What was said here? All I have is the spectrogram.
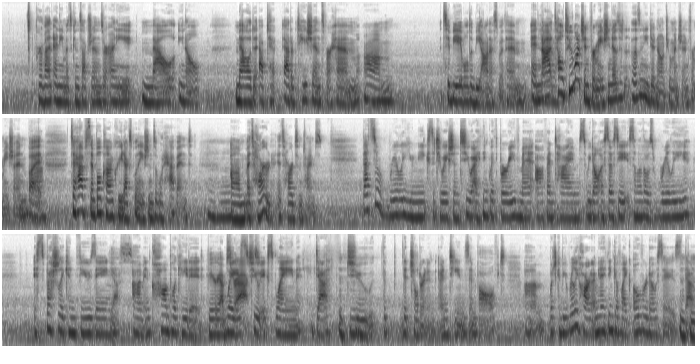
prevent any misconceptions or any mal, you know, maladaptations for him. Um, to be able to be honest with him and not tell too much information. He doesn't doesn't need to know too much information, but Yeah. to have simple, concrete explanations of what happened. Um, it's hard. It's hard sometimes. That's a really unique situation too. I think with bereavement, oftentimes we don't associate some of those really especially confusing Yes. um, and complicated Very ways to explain death Mm-hmm. to the, the children and, and teens involved, um, which can be really hard. I mean, I think of like overdoses that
